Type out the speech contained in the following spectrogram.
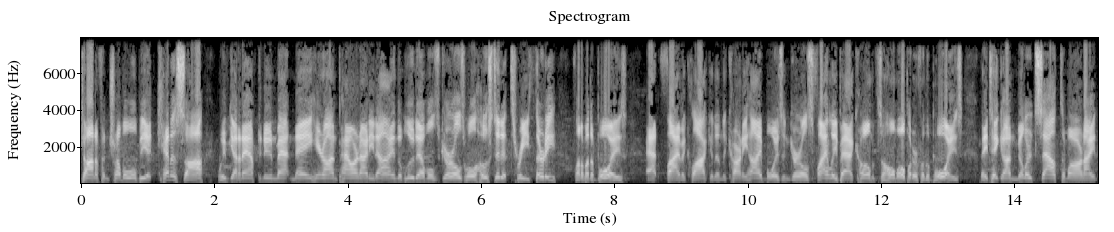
Doniphan Trumbull will be at Kenesaw. We've got an afternoon matinee here on Power 99. The Blue Devils girls will host it at 3:30, followed by the boys at 5 o'clock. And then the Kearney High boys and girls finally back home. It's a home opener for the boys. They take on Millard South tomorrow night,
